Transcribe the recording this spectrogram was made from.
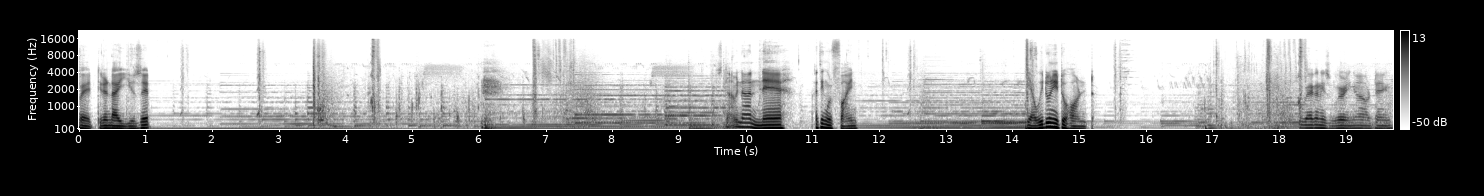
Wait, didn't I use it? Stamina? Nah. I think we're fine. Yeah, we do need to hunt. The wagon is wearing out, dang.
